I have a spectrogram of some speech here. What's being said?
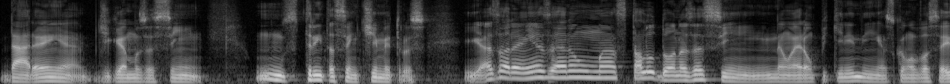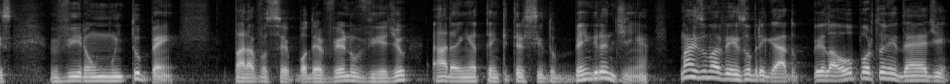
da aranha, digamos assim, uns 30 centímetros. E as aranhas eram umas taludonas assim, não eram pequenininhas, como vocês viram muito bem. Para você poder ver no vídeo, a aranha tem que ter sido bem grandinha. Mais uma vez, obrigado pela oportunidade.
